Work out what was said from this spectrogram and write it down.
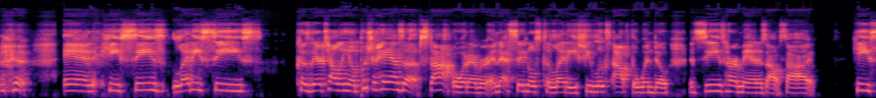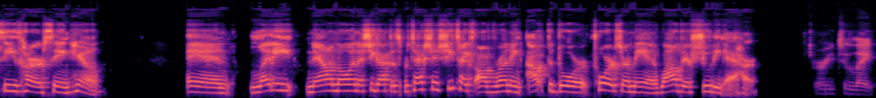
and he sees Letty sees because they're telling him, put your hands up, stop, or whatever. And that signals to Letty. She looks out the window and sees her man is outside. He sees her seeing him. And Letty, now knowing that she got this protection, she takes off running out the door towards her man while they're shooting at her. You too late.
